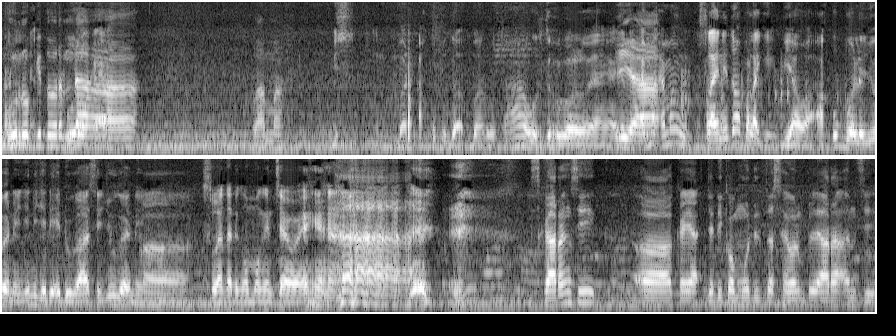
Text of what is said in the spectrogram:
buruk itu rendah. Buruk ya? Lama. Bis, bar- aku juga baru tahu tuh kalau yang kayak gitu. Iya. Emang, emang selain itu apa lagi biawa? Aku boleh juga nih, ini jadi edukasi juga nih. Eh, Selain tadi ngomongin cewek. sekarang sih eh, kayak jadi komoditas hewan peliharaan sih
